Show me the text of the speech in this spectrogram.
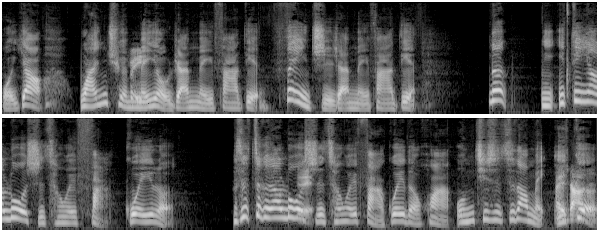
我要完全没有燃煤发电，废止燃煤发电，那。你一定要落实成为法规了，可是这个要落实成为法规的话，我们其实知道每一个，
